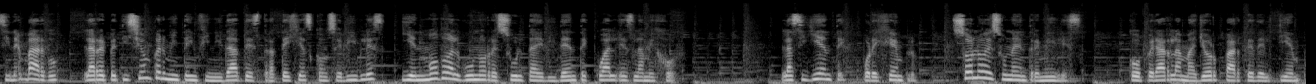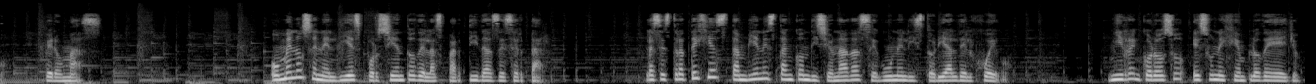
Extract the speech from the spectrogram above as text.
Sin embargo, la repetición permite infinidad de estrategias concebibles y en modo alguno resulta evidente cuál es la mejor. La siguiente, por ejemplo, solo es una entre miles, cooperar la mayor parte del tiempo, pero más. O menos en el 10% de las partidas desertar. Las estrategias también están condicionadas según el historial del juego. Mi rencoroso es un ejemplo de ello,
